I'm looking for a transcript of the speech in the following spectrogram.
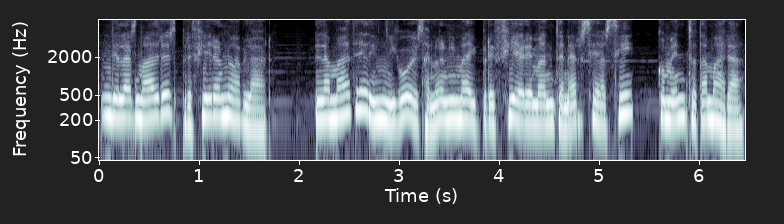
De las madres prefiero no hablar. La madre de Íñigo es anónima y prefiere mantenerse así, comentó Tamara.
